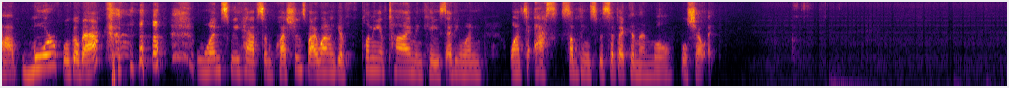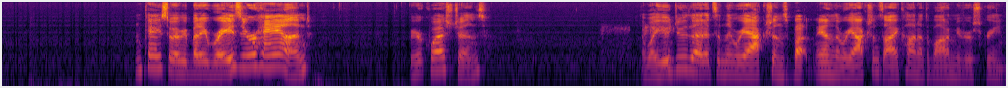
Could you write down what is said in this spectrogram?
uh, more. We'll go back once we have some questions, but I want to give plenty of time in case anyone wants to ask something specific and then we'll, we'll show it. Okay, so everybody raise your hand for your questions. The way you do that, it's in the reactions button, in the reactions icon at the bottom of your screen.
